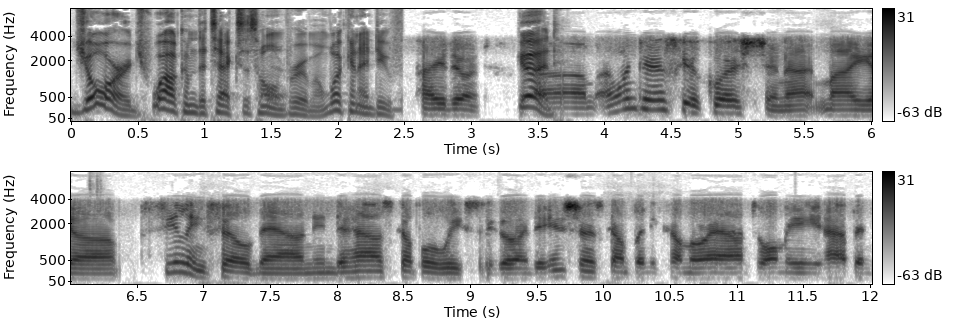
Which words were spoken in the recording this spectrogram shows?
George. Welcome to Texas Home Improvement. What can I do? How you doing? Good. Um, I wanted to ask you a question. I, my uh, ceiling fell down in the house a couple of weeks ago, and the insurance company come around told me it happened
